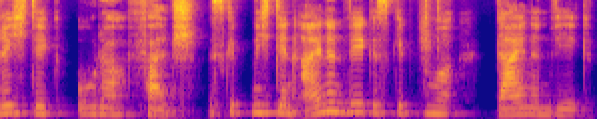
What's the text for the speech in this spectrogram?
richtig oder falsch. Es gibt nicht den einen Weg, es gibt nur deinen Weg.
